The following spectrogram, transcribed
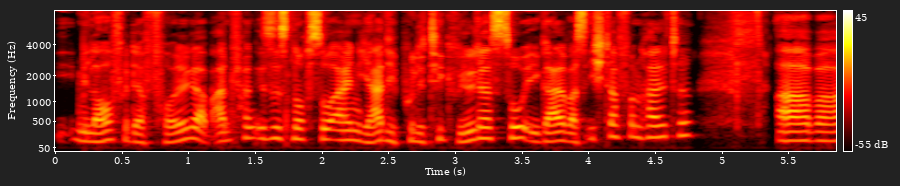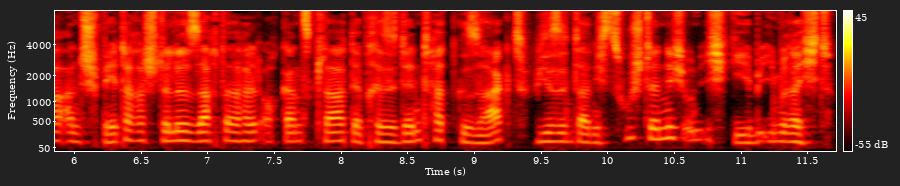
im Laufe der Folge, am Anfang ist es noch so ein, ja, die Politik will das so, egal was ich davon halte. Aber an späterer Stelle sagt er halt auch ganz klar, der Präsident hat gesagt, wir sind da nicht zuständig und ich gebe ihm recht.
